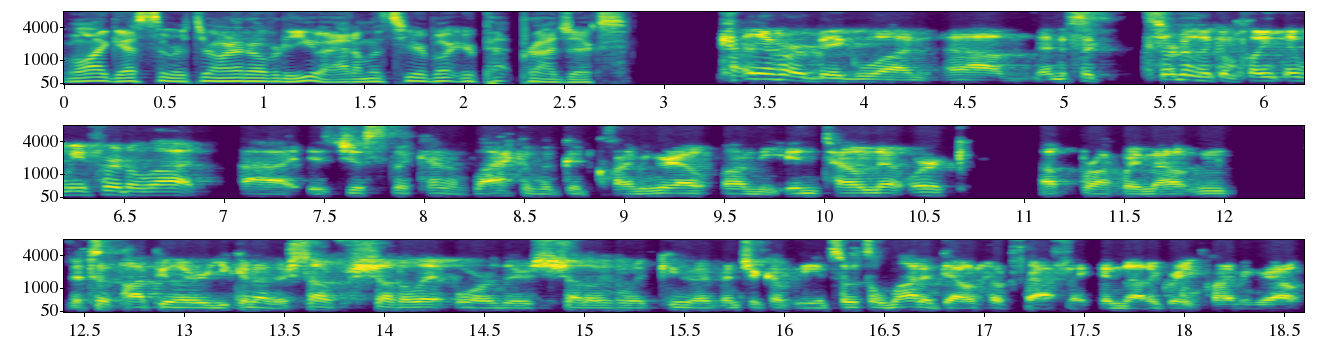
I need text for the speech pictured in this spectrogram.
Well, I guess we're throwing it over to you, Adam. Let's hear about your pet projects kind of our big one, um, and it's a, sort of a complaint that we've heard a lot, uh, is just the kind of lack of a good climbing route on the in-town network up Brockway Mountain. It's a popular, you can either self shuttle it or there's shuttling with Keweenaw Adventure Company. And so it's a lot of downhill traffic and not a great climbing route.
